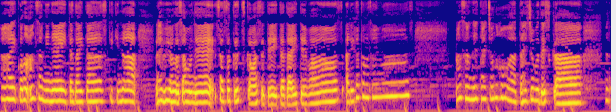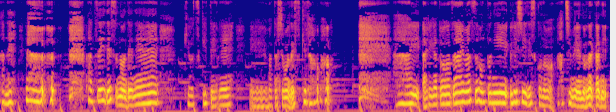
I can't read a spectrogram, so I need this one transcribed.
はい、このアンさんにね、いただいた素敵なライブ用のサムネ、早速使わせていただいてます。ありがとうございます。アンさんね、体調の方は大丈夫ですか？なんかね、暑いですのでね、気をつけてね、えー、私もですけど。はい、ありがとうございます。本当に嬉しいです。この8名の中に。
